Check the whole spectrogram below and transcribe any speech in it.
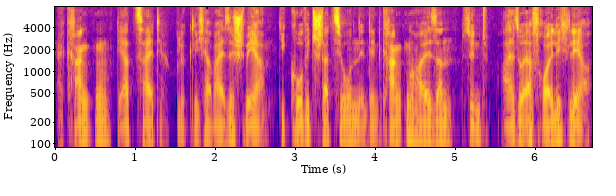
erkranken derzeit glücklicherweise schwer. Die Covid-Stationen in den Krankenhäusern sind also erfreulich leer.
